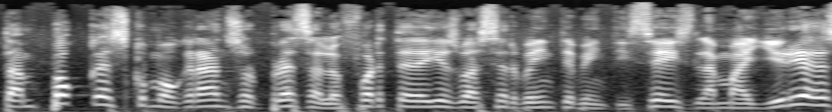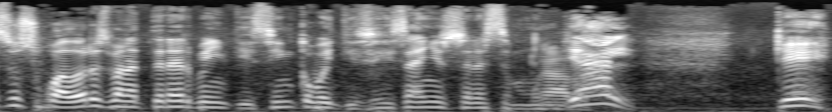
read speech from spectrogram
tampoco es como gran sorpresa. Lo fuerte de ellos va a ser 20-26. La mayoría de esos jugadores van a tener 25, 26 años en este mundial. ¿Qué?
